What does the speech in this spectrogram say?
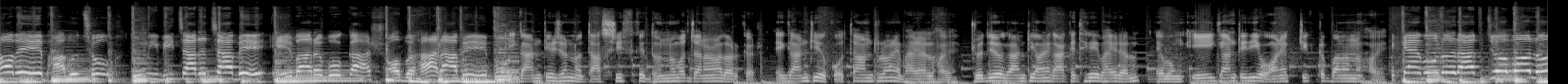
হবে ভাবছ? তুমি বিচার চাবে এবার বোকা সব হারাবে। এই গানটির জন্য তাসরিফকে ধন্যবাদ জানানো দরকার। এই গানটিও কোথা আন্দোলনে ভাইরাল হয়? যদিও গানটি অনেক আগে থেকেই ভাইরাল এবং এই গানটি দিয়েও অনেক টিকটক বানানো হয়। কেমন রাজ্য বলো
